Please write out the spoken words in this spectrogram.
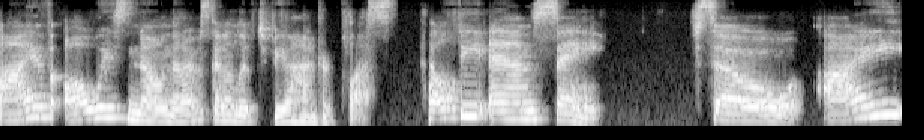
I've always known that I was going to live to be 100 plus, healthy and sane. So I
